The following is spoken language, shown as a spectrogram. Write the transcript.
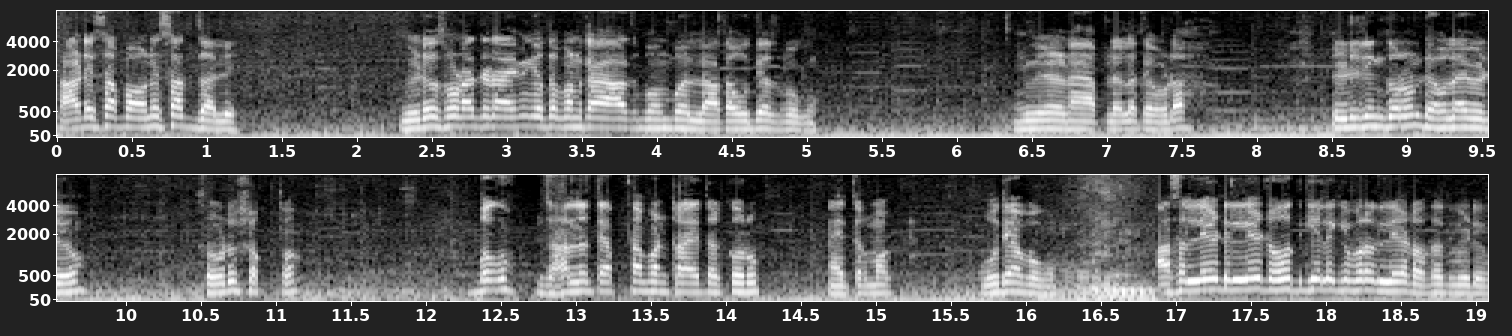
साडेसहा पावणे सात झाले. व्हिडिओ सोडायचं टायमिंग होतं पण काय आज बोंबलला आता उद्याच बघू. वेळ नाही आपल्याला तेवढा. एडिटिंग करून ठेवला व्हिडिओ सोडू शकतो. बघू. झालं त्यातनं पण ट्राय तर करू. नाहीतर मग उद्या बघू. असं लेट लेट होत गेलं की बरं लेट होतात व्हिडिओ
